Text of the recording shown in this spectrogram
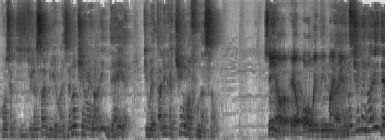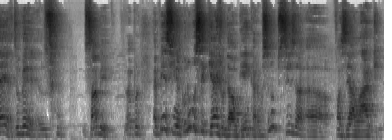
com certeza tu já sabia, mas eu não tinha a menor ideia que o Metallica tinha uma fundação. Sim, é, é All Within My Hands. Eu não tinha a menor ideia. Tu vê, sabe? É bem assim, né? Quando você quer ajudar alguém, cara, você não precisa uh, fazer alarde.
